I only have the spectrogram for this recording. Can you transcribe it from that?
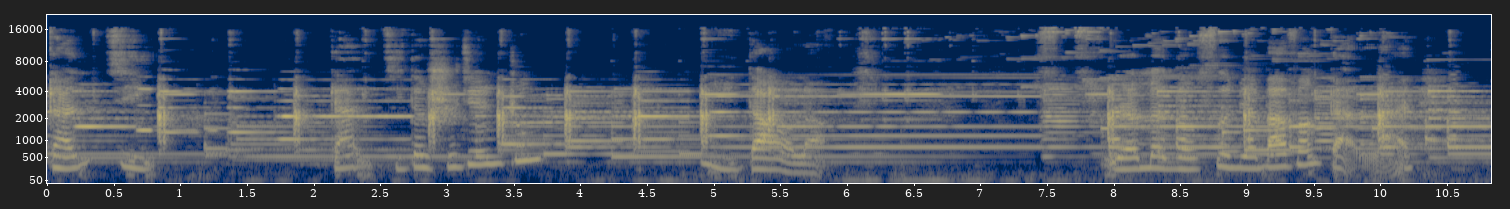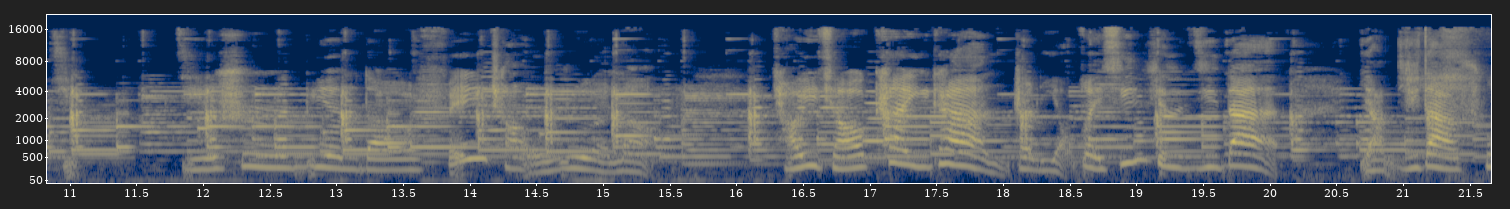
赶紧，赶集的时间终于到了，人们从四面八方赶来，集市变得非常热闹。瞧一瞧，看一看，这里有最新鲜的鸡蛋。养鸡大叔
